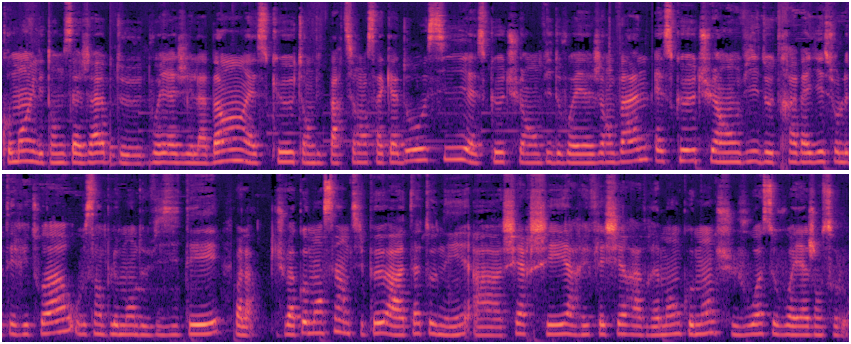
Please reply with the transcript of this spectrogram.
comment il est envisageable de voyager là-bas. Est-ce que tu as envie de partir en sac à dos aussi? Est-ce que tu as envie de voyager en van? Est-ce que tu as envie de travailler sur le terrain ou simplement de visiter. Voilà, tu vas commencer un petit peu à tâtonner, à chercher, à réfléchir à vraiment comment tu vois ce voyage en solo.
